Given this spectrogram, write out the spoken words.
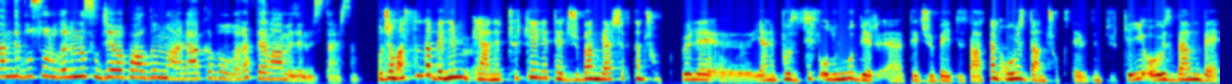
hem de bu soruları nasıl cevap aldığınla alakalı olarak devam edelim istersen. Hocam aslında benim yani Türkiye ile tecrübem gerçekten çok böyle e, yani pozitif olumlu bir e, tecrübeydi zaten. O yüzden çok sevdim Türkiye'yi. O yüzden de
